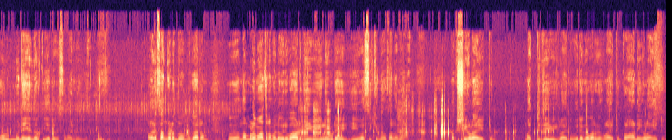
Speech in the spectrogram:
മുൾമുനയിൽ നിർത്തിയ ദിവസമായിരുന്നു വളരെ സങ്കടം തോന്നുന്നു. കാരണം നമ്മൾ മാത്രമല്ല ഒരുപാട് ജീവികൾ ഇവിടെ ഈ വസിക്കുന്ന സ്ഥലമാണ്. പക്ഷികളായിട്ടും മറ്റു ജീവികളായിട്ടും ഉരകവർഗങ്ങളായിട്ടും പ്രാണികളായിട്ടും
